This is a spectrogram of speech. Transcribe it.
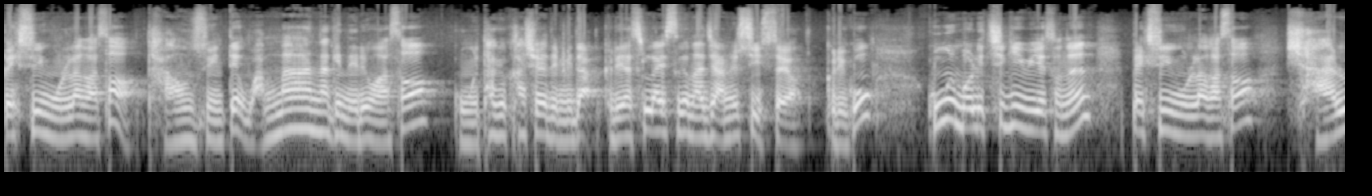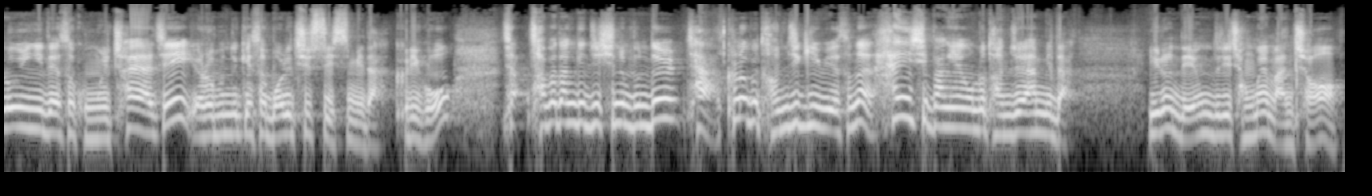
백스윙 올라가서 다운스윙 때 완만하게 내려와서 공을 타격하셔야 됩니다. 그래야 슬라이스가 나지 않을 수 있어요. 그리고 공을 멀리 치기 위해서는 백스윙 올라가서 샬로잉이 돼서 공을 쳐야지 여러분들께서 멀리 칠 수 있습니다. 그리고 자, 잡아당겨지시는 분들, 자, 클럽을 던지기 위해서는 한시 방향으로 던져야 합니다. 이런 내용들이 정말 많죠.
